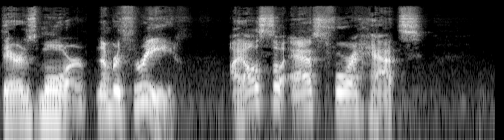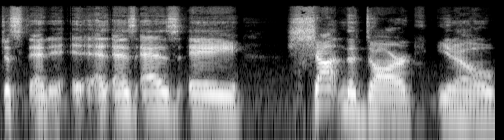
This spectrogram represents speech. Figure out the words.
there's more. Number three, I also asked for a hat, just as as a shot in the dark, you know,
